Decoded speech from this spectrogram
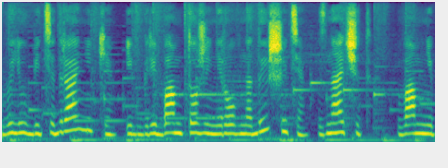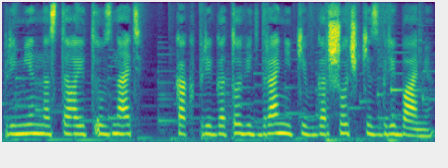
Вы любите драники, и к грибам тоже неровно дышите, значит, вам непременно стоит узнать, как приготовить драники в горшочке с грибами.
